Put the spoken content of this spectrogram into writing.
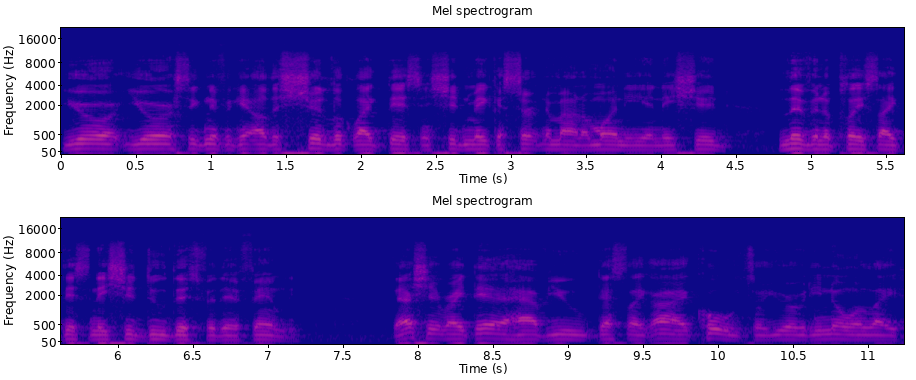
your your significant other should look like this and should make a certain amount of money, and they should live in a place like this, and they should do this for their family. That shit right there have you. That's like, all right, cool. So you already know in life.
